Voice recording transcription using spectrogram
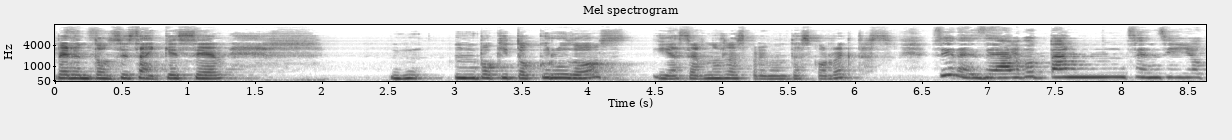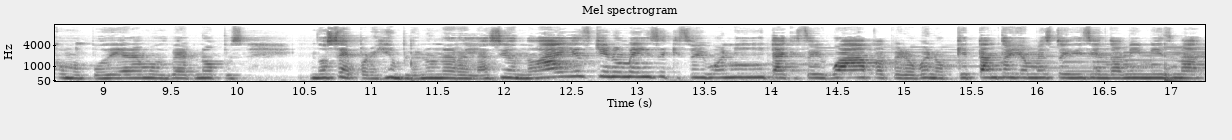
Pero entonces hay que ser un poquito crudos y hacernos las preguntas correctas. Sí, desde algo tan sencillo como pudiéramos ver, no, pues, no sé, por ejemplo, en una relación, ¿no? Ay, es que no me dice que soy bonita, que soy guapa, pero bueno, ¿qué tanto yo me estoy diciendo a mí misma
